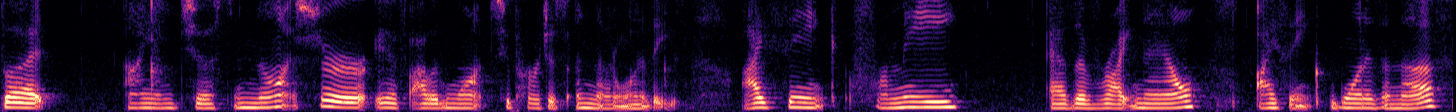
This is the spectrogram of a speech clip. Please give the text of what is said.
But I am just not sure if I would want to purchase another one of these. I think for me, as of right now, I think one is enough.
